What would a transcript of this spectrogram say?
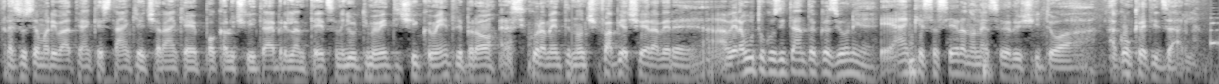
adesso siamo arrivati anche stanchi e c'era anche poca lucidità e brillantezza negli ultimi 25 metri, però eh, sicuramente non ci fa piacere avere, aver avuto così tante occasioni e, anche stasera non essere riuscito a, a concretizzarle.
